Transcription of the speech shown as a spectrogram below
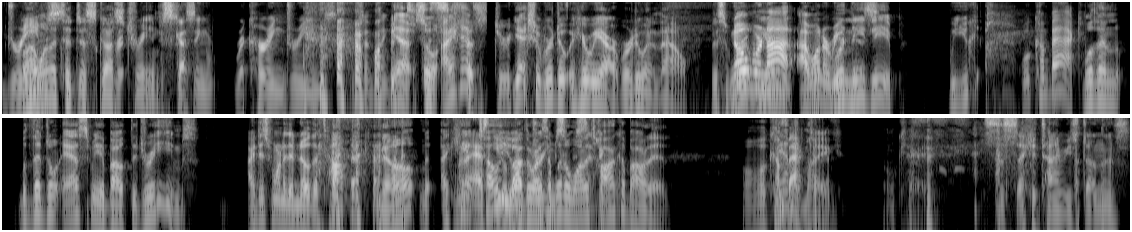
dreams Well, I wanted to discuss re- dreams. discussing recurring dreams or something Yeah, so I have- Discuss dreams. Yeah, actually, we're doing. Here we are. We're doing it now. This No, we're we are- not. I wanna read We're knee this. deep. Well, you. c- we'll come back Well, then, but then don't ask me about the dreams. I just wanted to know the topic No, I can't ask tell you. Otherwise, I'm going to want to talk about it. well, we'll come back to Mike. Okay, It's the second time he's done this.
